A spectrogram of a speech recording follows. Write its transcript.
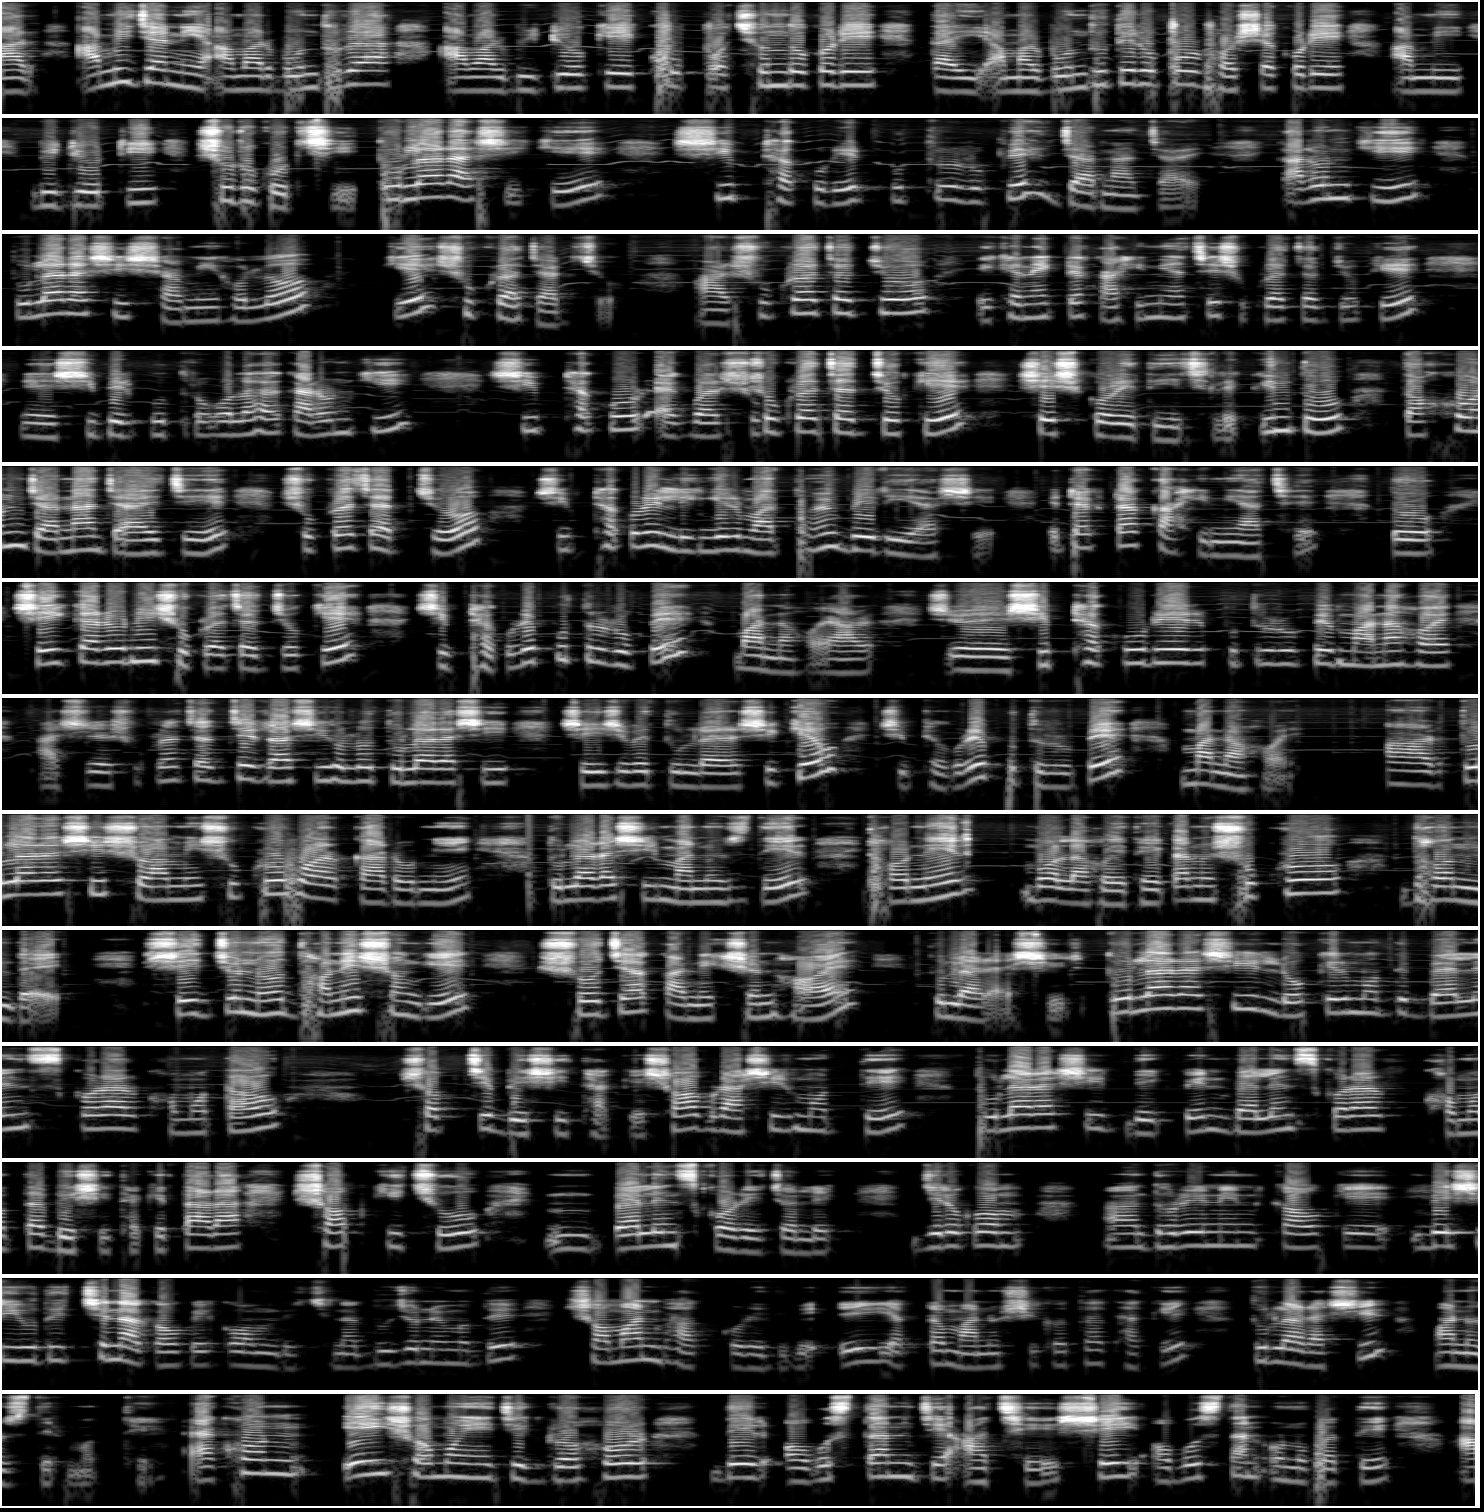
আর আমি জানি আমার বন্ধুরা আমার ভিডিওকে খুব পছন্দ করে, তাই আমার বন্ধুদের উপর ভরসা করে আমি ভিডিওটি শুরু করছি। তুলা রাশিকে শিব ঠাকুরের পুত্র রূপে জানা যায়। কারণ কি? তুলা রাশির স্বামী হলো কে? শুক্রাচার্য। আর শুক্রাচার্য, এখানে একটা কাহিনী আছে শুক্রাচার্যকে শিবের পুত্র বলা হয়। কারণ কি? শিব ঠাকুর একবার শুক্রাচার্যকে শেষ করে দিয়েছিলেন। কিন্তু তখন জানা যায় যে শুক্রাচার্য শিব ঠাকুরের লিঙ্গের মাধ্যমে বেরিয়ে আসে। এটা একটা কাহিনী আছে। তো সেই কারণেই শুক্রাচার্যকে শিব ঠাকুরের পুত্ররূপে মানা হয়। আর শিব ঠাকুরের পুত্ররূপে মানা হয় আর শুক্রাচার্যের রাশি হলো তুলা রাশি, সেই হিসেবে তুলা রাশিকেও শিব ঠাকুরের পুত্ররূপে মানা হয়। আর তুলা রাশির স্বামী শুক্র হওয়ার কারণে তুলা রাশির মানুষদের ধনের বলা হয়ে থাকে, কারণ শুক্র ধন দেয়। সেই জন্য ধনের সঙ্গে সোজা কানেকশন হয় তুলা রাশির। তুলা রাশির লোকের মধ্যে ব্যালেন্স করার ক্ষমতাও সবচেয়ে বেশি থাকে। সব রাশির মধ্যে তুলা রাশির দেখবেন ব্যালেন্স করার ক্ষমতা বেশি থাকে। তারা সব কিছু ব্যালেন্স করে চলে। যেরকম ধরে নিন কাউকে বেশিও দিচ্ছে না, কাউকে কম দিচ্ছে না, দুজনের মধ্যে সমান ভাগ করে দিবে। এই একটা মানসিকতা থাকে তুলা রাশির মানুষদের মধ্যে। এখন এই সময়ে যে গ্রহদের অবস্থান যে আছে, সেই অবস্থান অনুপাতে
